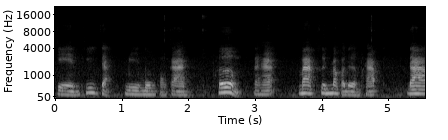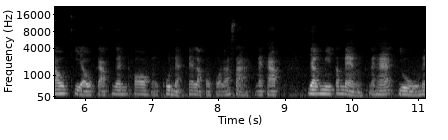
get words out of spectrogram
เกณฑ์ที่จะมีมุมของการเพิ่มนะฮะมากขึ้นมากกว่าเดิมครับ ดาวเกี่ยวกับเงินทองของคุณเนี่ยในหลักของโหราศาสตร์นะครับ ยังมีตำแหน่งนะฮะอยู่ใน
